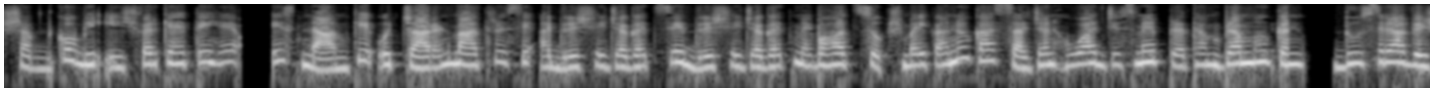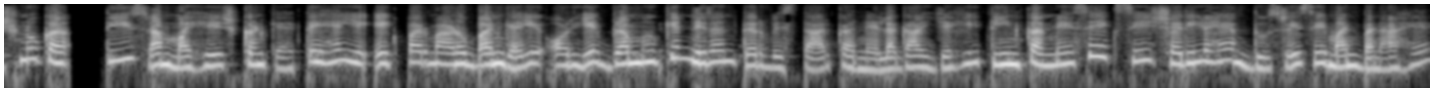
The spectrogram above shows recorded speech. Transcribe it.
शब्द को भी ईश्वर कहते हैं। इस नाम के उच्चारण मात्र से अदृश्य जगत से दृश्य जगत में बहुत सूक्ष्म कणु का सर्जन हुआ जिसमें प्रथम ब्रह्म कण दूसरा विष्णु कण तीसरा महेश कण कहते हैं। ये एक परमाणु बन गए और ये ब्रह्म के निरंतर विस्तार करने लगा। यही तीन कण में से एक से शरीर है, दूसरे से मन बना है।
